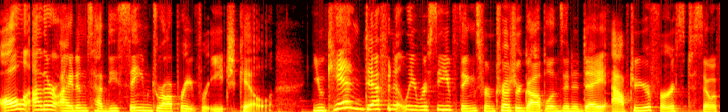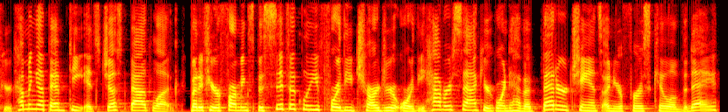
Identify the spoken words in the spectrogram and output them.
All other items have the same drop rate for each kill. You can definitely receive things from treasure goblins in a day after your first, so if you're coming up empty, it's just bad luck. But if you're farming specifically for the charger or the haversack, you're going to have a better chance on your first kill of the day.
